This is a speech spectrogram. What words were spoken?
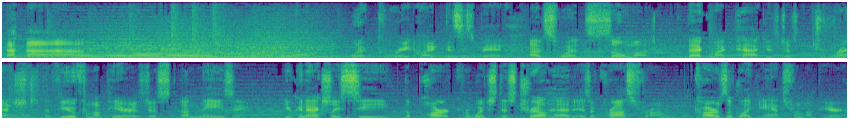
what a great hike this has been. I've sweat so much. The back of my pack is just drenched. The view from up here is just amazing. You can actually see the park for which this trailhead is across from. Cars look like ants from up here.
